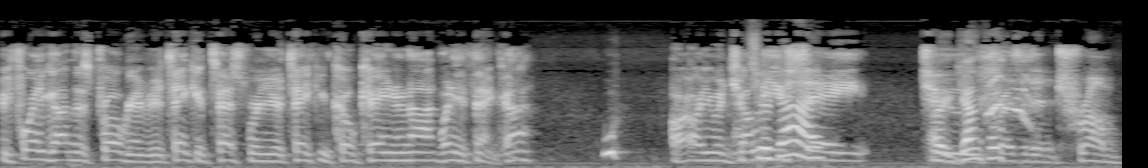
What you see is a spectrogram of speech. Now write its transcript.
before you got in this program, you take a test where you're taking cocaine or not. What do you think, huh? Are, are you a junkie? your you say to Are junkie? President Trump,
